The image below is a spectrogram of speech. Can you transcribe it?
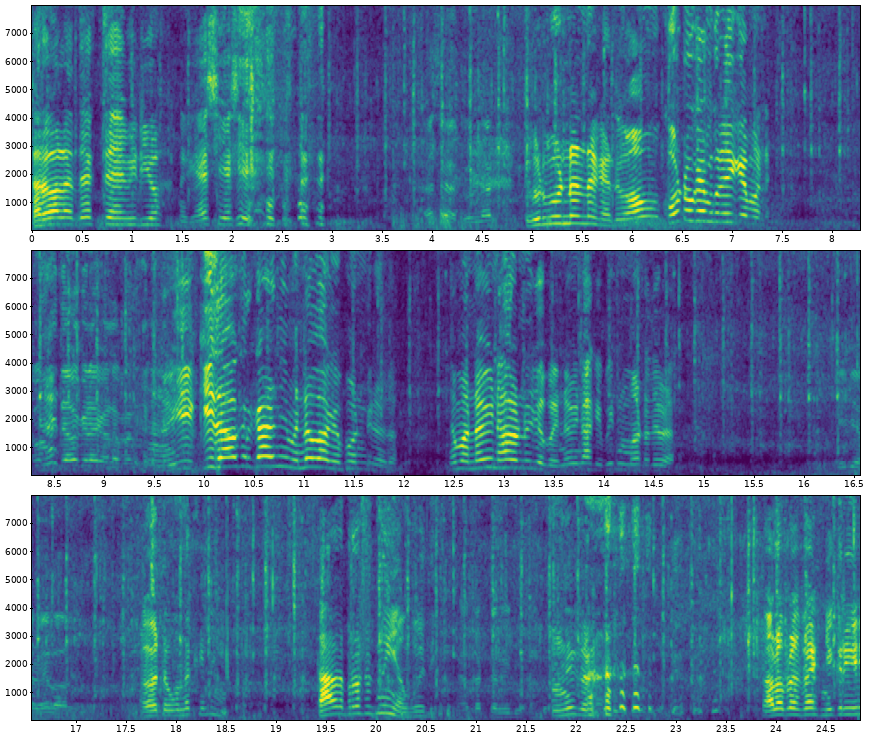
ઘરવાળા દેખતે હે વીડિયો એસી એસી. ગુડબુડ ના નાખે તું આવું ખોટું કેમ કરી કે મને? એ કીધા વગર કાંઈ નહીં મેં નવ ફોન કર્યો હતો એમાં નવીન હારો નજો ભાઈ નવીન આખી પીટ માટો દેવડા. હવે તો હું નક્કી નહીં. તારા પ્રોસેસ નહીં આવું કોઈ નીકળ. ચાલો પ્રસભાઈ નીકળી.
